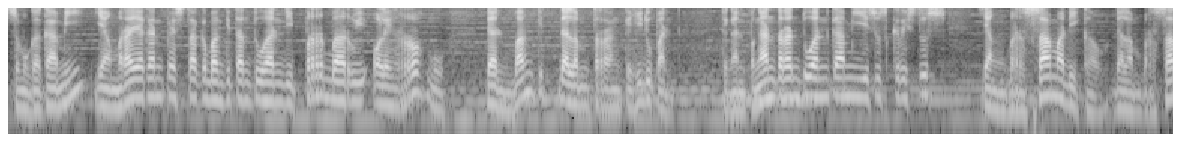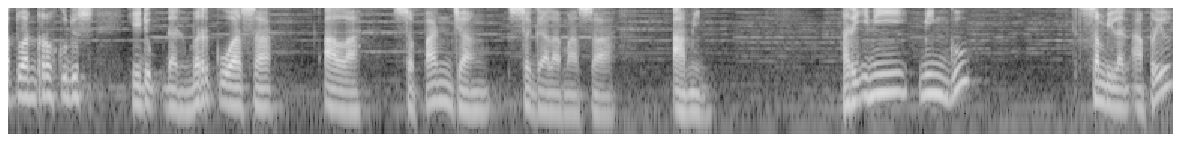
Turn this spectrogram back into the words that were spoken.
Semoga kami yang merayakan pesta kebangkitan Tuhan diperbarui oleh rohmu dan bangkit dalam terang kehidupan. Dengan pengantaran Tuhan kami Yesus Kristus yang bersama di kau dalam persatuan roh kudus hidup dan berkuasa Allah sepanjang segala masa. Amin. Hari ini Minggu 9 April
